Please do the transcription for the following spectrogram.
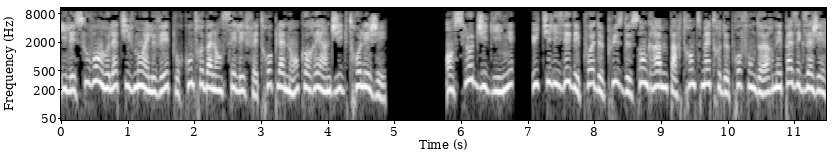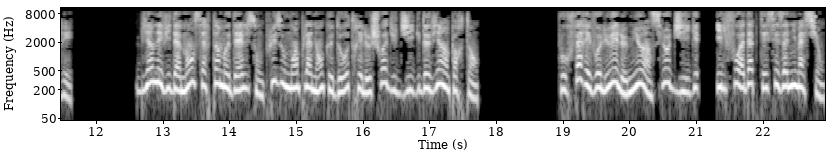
il est souvent relativement élevé pour contrebalancer l'effet trop planant qu'aurait un jig trop léger. En slow jigging, Utiliser des poids de plus de 100 grammes par 30 mètres de profondeur n'est pas exagéré. Bien évidemment certains modèles sont plus ou moins planants que d'autres et le choix du jig devient important. Pour faire évoluer le mieux un slow jig, il faut adapter ses animations.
